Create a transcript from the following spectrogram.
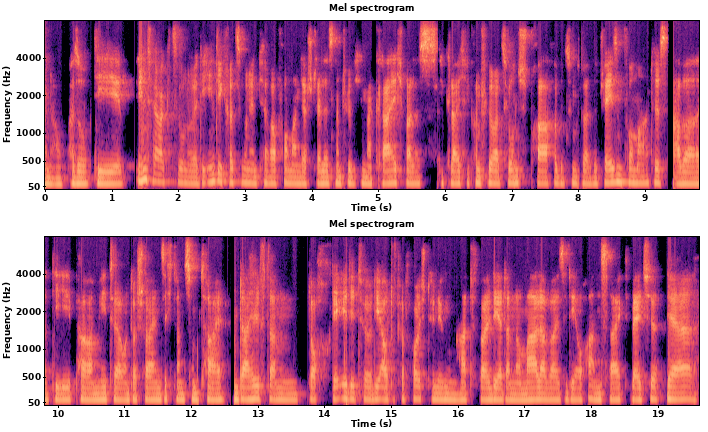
Genau, also die Interaktion oder die Integration in Terraform an der Stelle ist natürlich immer gleich, weil es die gleiche Konfigurationssprache bzw. JSON-Format ist, aber die Parameter unterscheiden sich dann zum Teil. Und da hilft dann doch der Editor, die Autovervollständigung hat, weil der dann normalerweise dir auch anzeigt, welche der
